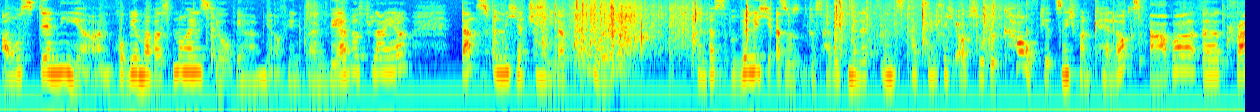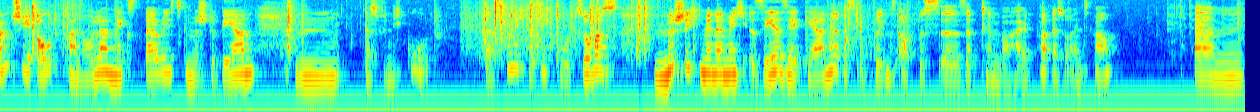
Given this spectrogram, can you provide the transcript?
aus der Nähe an. Probieren wir was Neues. Jo, wir haben hier auf jeden Fall einen Werbeflyer. Das finde ich jetzt schon wieder cool. Denn das will ich, also das habe ich mir letztens tatsächlich auch so gekauft. Jetzt nicht von Kellogg's, aber äh, Crunchy Oat Granola, Mixed Berries, gemischte Beeren. Mm, das finde ich gut. Das finde ich wirklich gut. Sowas mische ich mir nämlich sehr, sehr gerne. Ist übrigens auch bis äh, September haltbar, also 1A. Ähm,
